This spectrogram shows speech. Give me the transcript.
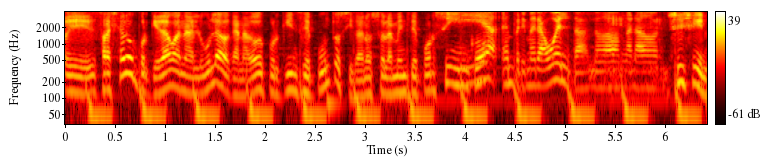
Eh, fallaron porque daban a Lula ganador por 15 puntos y ganó solamente por 5. Y en primera vuelta lo daban ganador. Sí, sí,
